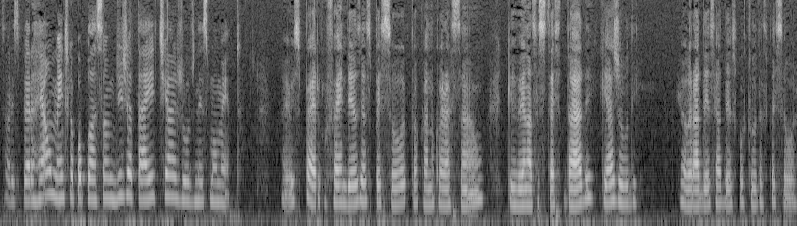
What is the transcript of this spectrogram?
A senhora espera realmente que a população de Jataí te ajude nesse momento? Eu espero, com fé em Deus e as pessoas, tocar no coração, que vê a nossa necessidade, que ajude. Eu agradeço a Deus por todas as pessoas.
